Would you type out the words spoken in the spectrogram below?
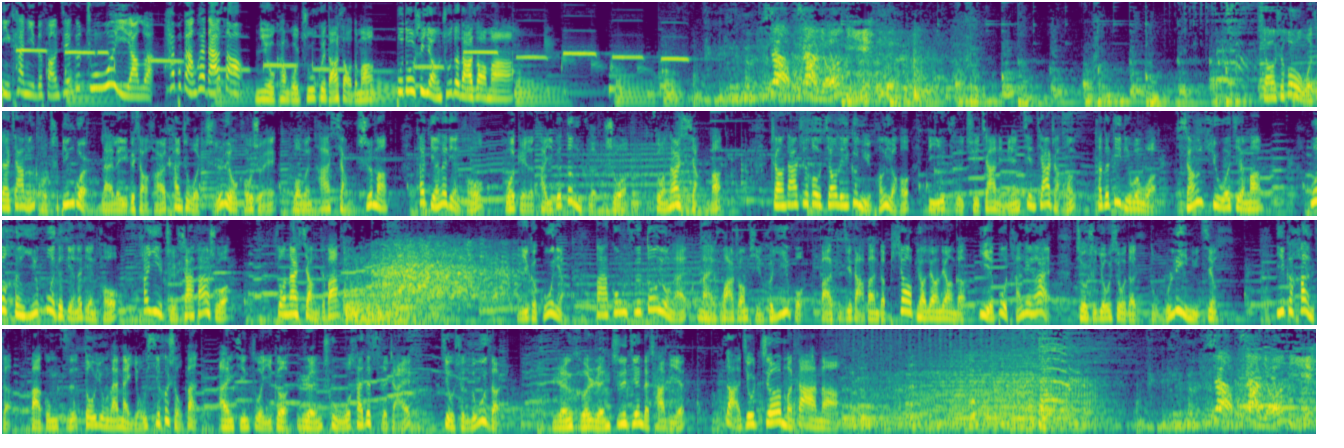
你看你的房间跟猪窝一样乱，还不赶快打扫？你有看过猪会打扫的吗？不都是养猪的打扫吗？笑不笑由你。小时候我在家门口吃冰棍，来了一个小孩，看着我直流口水。我问他想吃吗？他点了点头。我给了他一个凳子，说坐那儿想吧。长大之后交了一个女朋友，第一次去家里面见家长，他的弟弟问我想娶我姐吗？我很疑惑的点了点头。他一指沙发说：“坐那儿想着吧。”一个姑娘把工资都用来买化妆品和衣服，把自己打扮得漂漂亮亮的，也不谈恋爱，就是优秀的独立女性。一个汉子把工资都用来买游戏和手办，安心做一个人畜无害的死宅，就是 loser。人和人之间的差别，咋就这么大呢？笑不笑由你。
